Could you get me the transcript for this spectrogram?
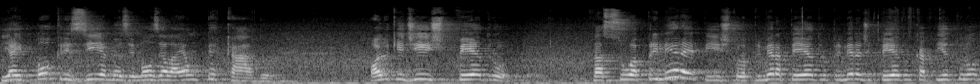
E a hipocrisia, meus irmãos, ela é um pecado. Olha o que diz Pedro na sua primeira epístola, 1 Pedro, 1 de Pedro, capítulo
